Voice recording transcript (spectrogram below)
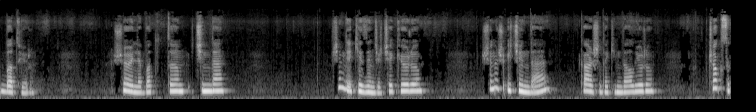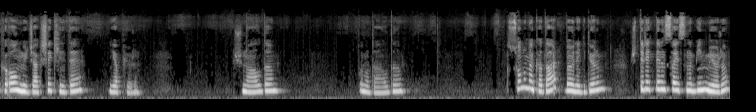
batıyorum. Şöyle battım içinden. Şimdi iki zincir çekiyorum. Şunu şu içinden karşıdakini de alıyorum. Çok sıkı olmayacak şekilde yapıyorum. Şunu aldım. Bunu da aldım. Sonuna kadar böyle gidiyorum. Şu direklerin sayısını bilmiyorum.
